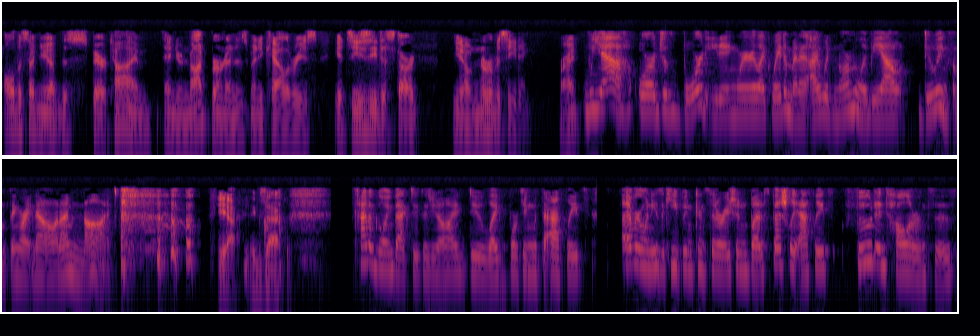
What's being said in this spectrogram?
all of a sudden you have this spare time and you're not burning as many calories. It's easy to start, you know, nervous eating, right? Yeah, or just bored eating where you're like, wait a minute, I would normally be out doing something right now and I'm not. Yeah, exactly. kind of going back to because you know I do like working with the athletes. Everyone needs to keep in consideration, but especially athletes, food intolerances.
